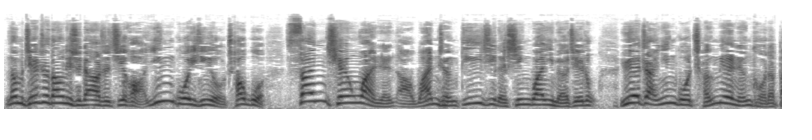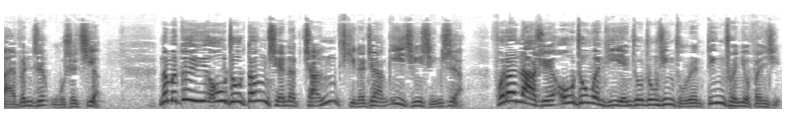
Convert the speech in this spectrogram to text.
那么截至当地时间二十七号，英国已经有超过三千万人啊完成第一剂的新冠疫苗接种，约占英国成年人口的百分之五十七啊。那么对于欧洲当前的整体的这样疫情形势啊，复旦大学欧洲问题研究中心主任丁纯就分析，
